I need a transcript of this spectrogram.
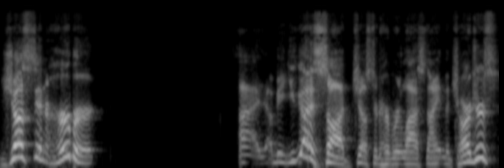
Justin Herbert, I, I mean, you guys saw Justin Herbert last night in the Chargers.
